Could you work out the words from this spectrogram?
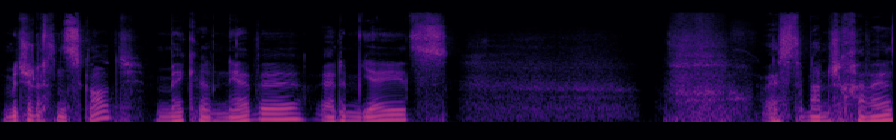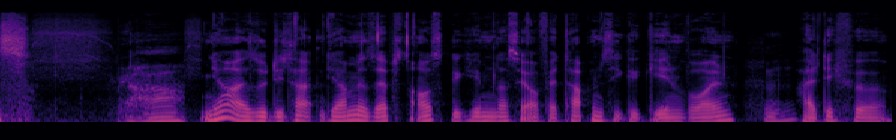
Mitchelton Scott, Michael Neville, Adam Yates, Esteban Chavez. Ja. Ja, also die, die haben ja selbst ausgegeben, dass sie auf Etappensiege gehen wollen. Mhm. Halte ich für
